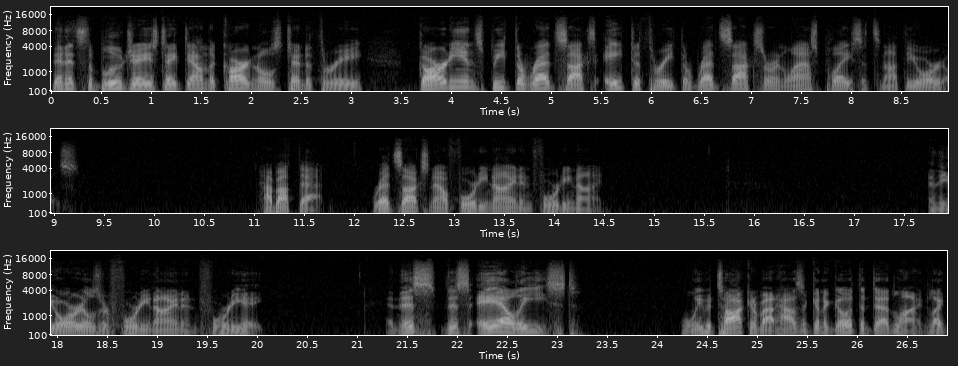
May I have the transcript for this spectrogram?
Then it's the Blue Jays take down the Cardinals ten to three. Guardians beat the Red Sox 8 to 3. The Red Sox are in last place. It's not the Orioles. How about that? Red Sox now 49 and 49. And the Orioles are 49 and 48. And this this AL East when we've been talking about how's it going to go at the deadline, like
